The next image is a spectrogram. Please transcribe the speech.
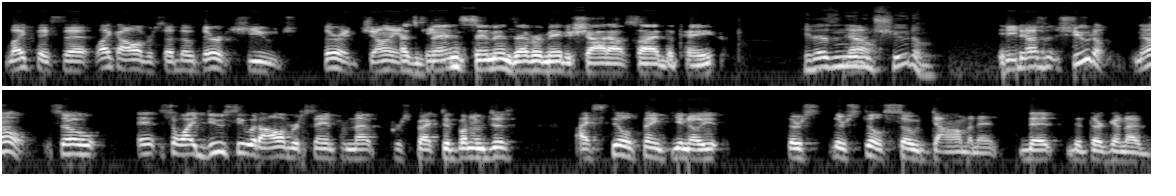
Like they said, like Oliver said, though, they're huge. They're a giant Has team. Ben Simmons ever made a shot outside the paint? He doesn't No. even shoot him. he doesn't shoot them. No. So, so I do see what Oliver's saying from that perspective, but I'm just, I still think you know they're they're still so dominant that that they're gonna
